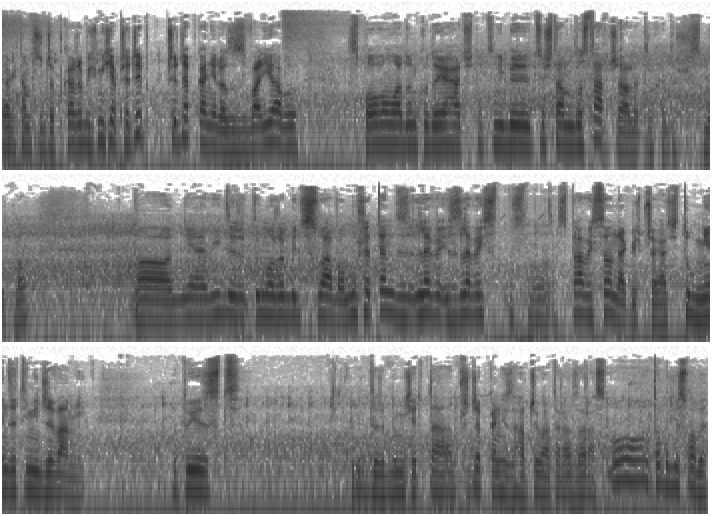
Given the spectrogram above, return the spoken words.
Jak tam przyczepka? Żebyś mi się przyczep przyczepka nie rozwaliła, bo z połową ładunku dojechać to niby coś tam dostarczy, ale trochę też smutno. O nie, widzę, że tu może być słabo. Muszę ten z lewej, z lewej, z prawej strony jakoś przejechać. Tu między tymi drzewami. Bo tu jest... Kurde, żeby mi się ta przyczepka nie zahaczyła teraz, zaraz. O, to będzie słabe.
